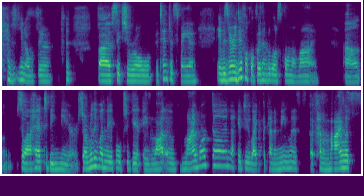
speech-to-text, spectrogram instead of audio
you know, their five, six year old attention span. It was very difficult for them to go to school online. Um, so I had to be near. So I really wasn't able to get a lot of my work done. I could do like the kind of meaningless, the kind of mindless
